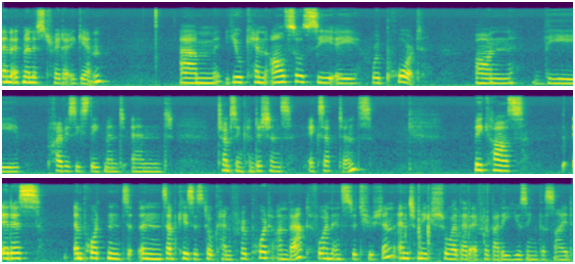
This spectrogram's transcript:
an administrator again, um, you can also see a report on the privacy statement and terms and conditions acceptance because it is important in some cases to kind of report on that for an institution and make sure that everybody using the site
